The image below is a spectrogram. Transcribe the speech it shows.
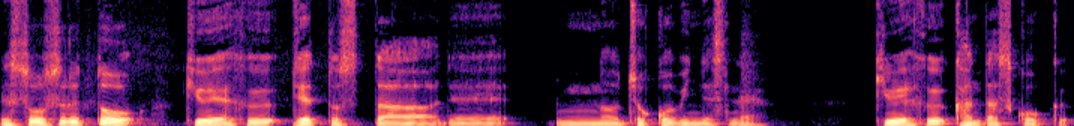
でそうすると QF ジェットスターでの直行便ですね QF カンタス航空。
